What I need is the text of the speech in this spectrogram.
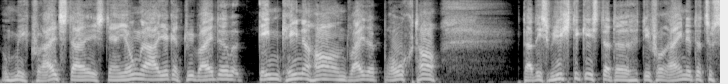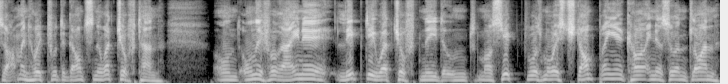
und mich gefreut, da ist der Junge auch irgendwie weitergeben können haben und weitergebracht haben da das wichtig ist, da die Vereine der Zusammenhalt von der ganzen Ortschaft haben. Und ohne Vereine lebt die Ortschaft nicht. Und man sieht, was man alles Stand bringen kann in so einer kleinen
